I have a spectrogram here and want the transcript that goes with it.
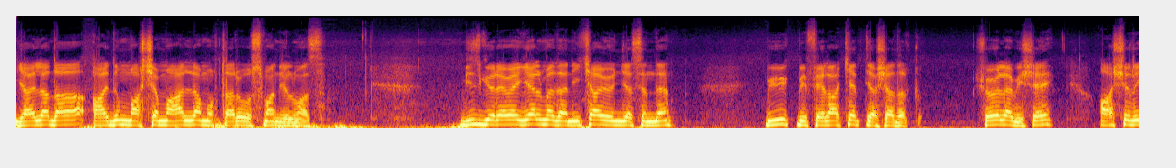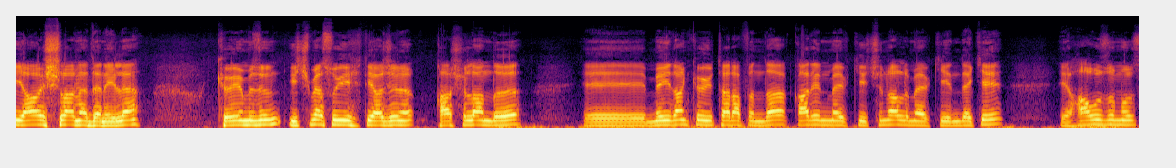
Yayladağ Aydın Bahçe Mahalle Muhtarı Osman Yılmaz. Biz göreve gelmeden iki ay öncesinden büyük bir felaket yaşadık. Şöyle bir şey, aşırı yağışlar nedeniyle köyümüzün içme suyu ihtiyacını karşılandığı e, Meydan Köyü tarafında Karin mevki, Çınarlı mevkiindeki e, havuzumuz,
